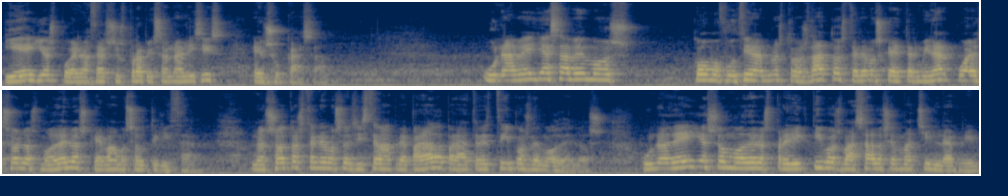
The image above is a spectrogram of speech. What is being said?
y ellos pueden hacer sus propios análisis en su casa. Una vez ya sabemos cómo funcionan nuestros datos, tenemos que determinar cuáles son los modelos que vamos a utilizar. Nosotros tenemos el sistema preparado para tres tipos de modelos. Uno de ellos son modelos predictivos basados en Machine Learning.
